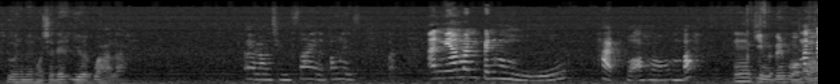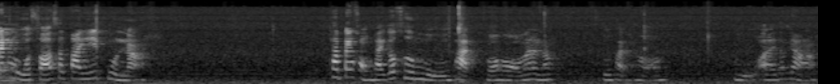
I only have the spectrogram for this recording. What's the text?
เธอทำไมของฉันได้เยอะกว่าล่ะเออลองชิมไส้เราต้องเลยอันเนี้ยมันเป็นหมูผัดหัวหอมปะอืมกินมันเป็นหัวหอมมันเป็นหมูซอสสไตล์ญี่ปุ่นอะถ้าเป็นของไทยก็คือหมูผัดหัวหอมนั่นแหละเนาะหมูผัดหอม หมูอะไรสักอย่างอะ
